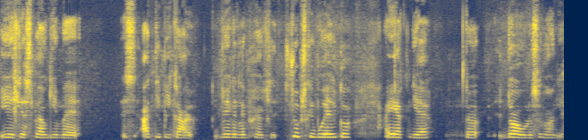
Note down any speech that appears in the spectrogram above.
i jeśli sprawdzimy z Atypika, niego napiszecie subskrybujesz go, a jak nie, to do losowanie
